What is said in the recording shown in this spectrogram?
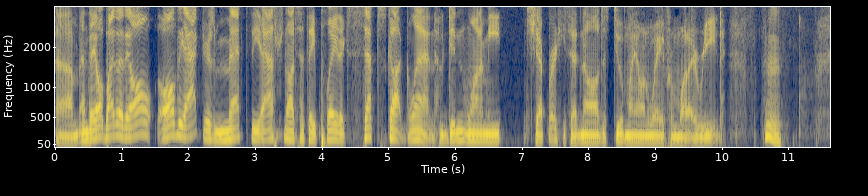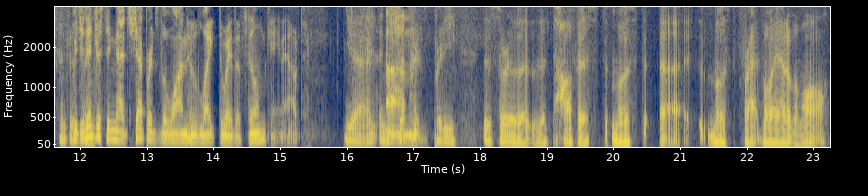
Um, and they all, by the way, they all, all the actors met the astronauts that they played, except Scott Glenn, who didn't want to meet Shepard. He said, "No, I'll just do it my own way from what I read." Interesting. Which is interesting that Shepard's the one who liked the way the film came out. Yeah, and, and Um, Shepard's pretty is sort of the, the toughest, most uh, most frat boy out of them all.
